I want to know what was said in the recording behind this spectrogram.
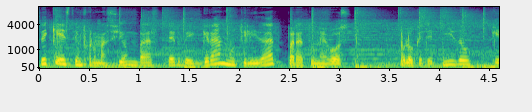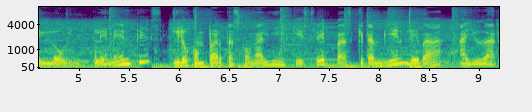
Sé que esta información va a ser de gran utilidad para tu negocio, por lo que te pido que lo implementes y lo compartas con alguien que sepas que también le va a ayudar.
